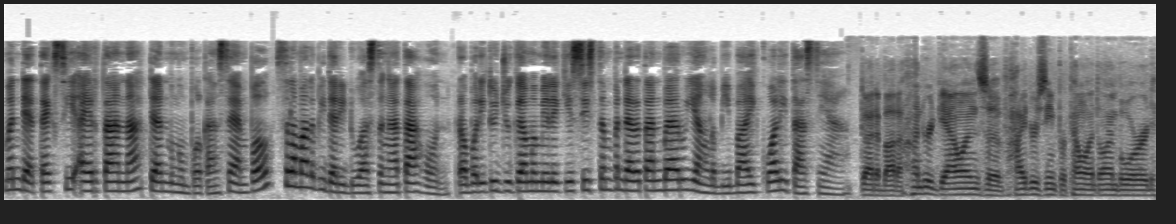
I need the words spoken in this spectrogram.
mendeteksi air tanah, dan mengumpulkan sampel selama lebih dari dua setengah tahun. Robot itu juga memiliki sistem pendaratan baru yang lebih baik kualitasnya. Got about 100 gallons of hydrazine propellant on board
